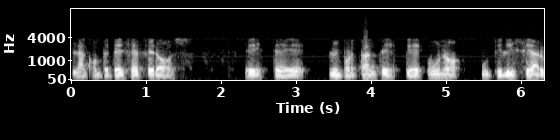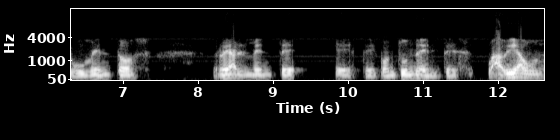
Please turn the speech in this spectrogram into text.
la competencia es feroz, este, lo importante es que uno utilice argumentos realmente este, contundentes. Había un,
